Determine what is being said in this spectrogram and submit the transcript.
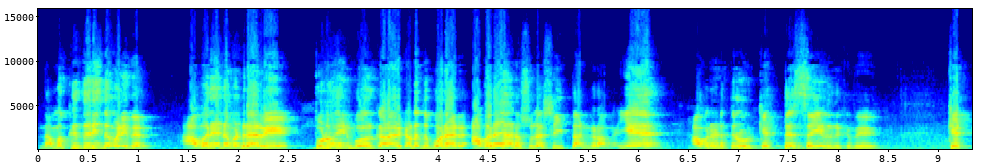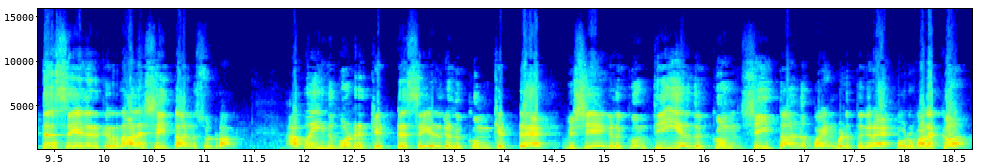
நமக்கு தெரிந்த மனிதர். அவர் என்ன பண்றாரு? தொழுகையின் போது கடந்து போறாரு. அவரே ரசூலா ஷைத்தான்ங்கிறாங்க ஏன்? அவரிடத்துல ஒரு கெட்ட செயல் இருக்குது. கெட்ட செயல் இருக்கிறதுனால ஷைத்தான்னு சொல்றாங்க. அப்ப இது போன்ற கெட்ட செயல்களுக்கும் கெட்ட விஷயங்களுக்கும் தீயதற்கும் செய்தான்னு பயன்படுத்துகிற ஒரு வழக்கம்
